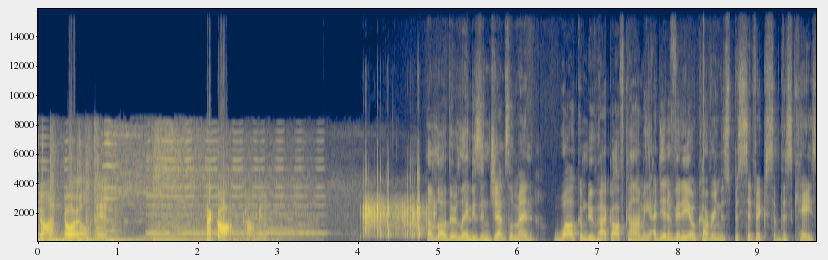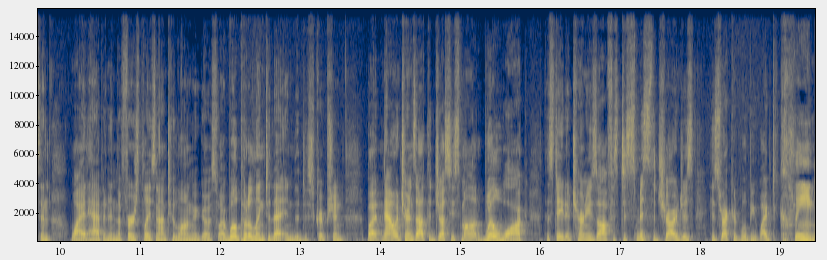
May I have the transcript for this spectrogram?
John Doyle in. Heck off, commie. Hello there, ladies and gentlemen. Welcome to Heck Off Commie. I did a video covering the specifics of this case and why it happened in the first place not too long ago, so I will put a link to that in the description. But now it turns out that Jussie Smollett will walk. The state attorney's office dismissed the charges. His record will be wiped clean.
